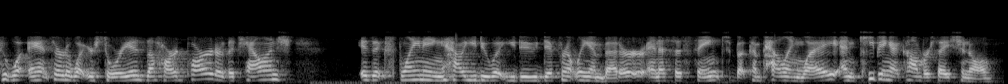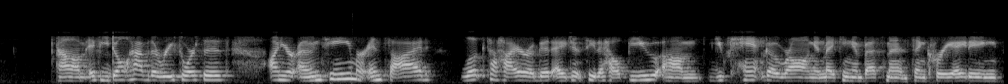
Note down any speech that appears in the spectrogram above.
to what answer to what your story is. The hard part or the challenge is explaining how you do what you do differently and better in a succinct but compelling way, and keeping it conversational. Um, if you don't have the resources on your own team or inside, look to hire a good agency to help you. Um, you can't go wrong in making investments and creating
